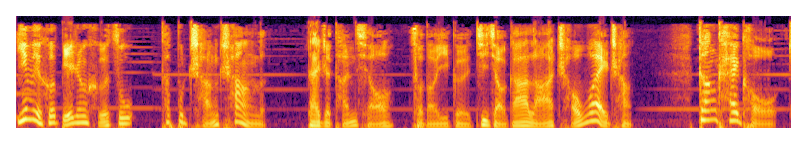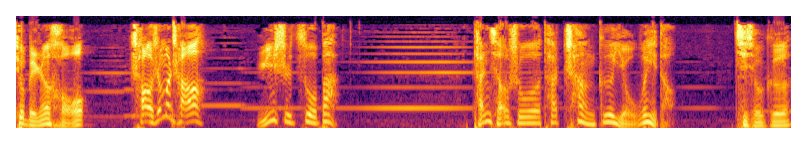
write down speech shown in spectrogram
因为和别人合租，他不常唱了，带着谭乔走到一个犄角旮旯朝外唱，刚开口就被人吼：“吵什么吵！”于是作罢。谭乔说他唱歌有味道，气球哥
